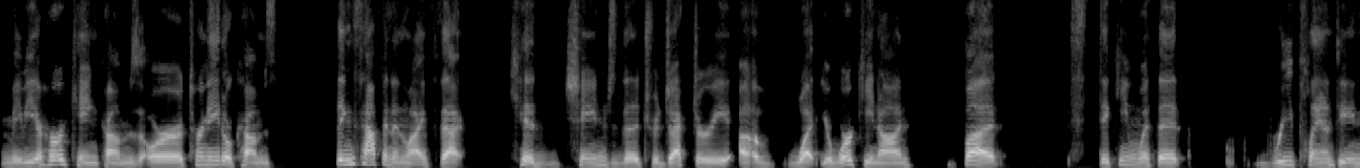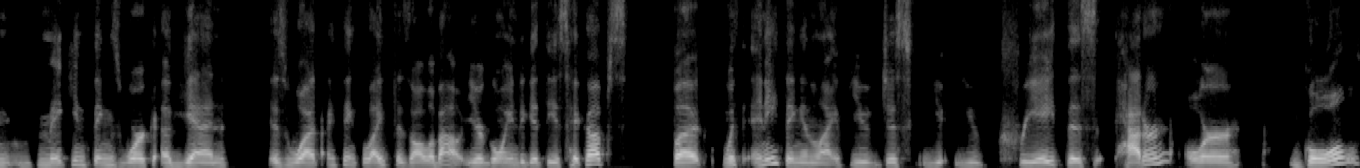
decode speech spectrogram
maybe a hurricane comes or a tornado comes things happen in life that could change the trajectory of what you're working on but sticking with it replanting making things work again is what i think life is all about. You're going to get these hiccups but with anything in life you just you, you create this pattern or goal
